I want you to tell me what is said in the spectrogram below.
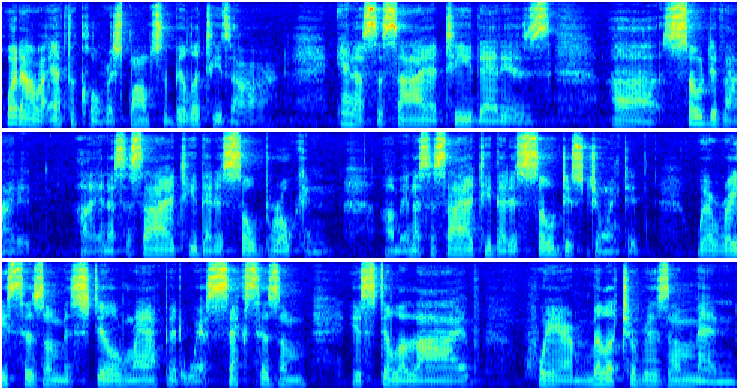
what our ethical responsibilities are in a society that is uh, so divided, uh, in a society that is so broken, um, in a society that is so disjointed, where racism is still rampant, where sexism is still alive, where militarism and,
